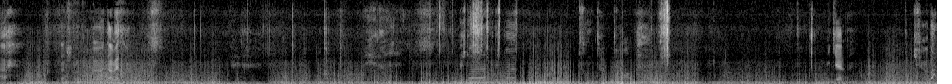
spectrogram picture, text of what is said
Ah. T'as un mètre? Tu fumes pas?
